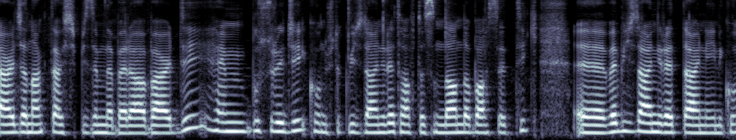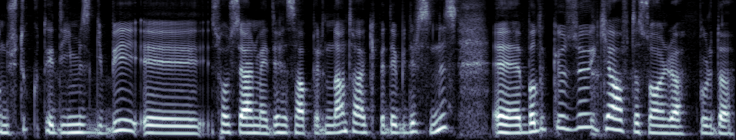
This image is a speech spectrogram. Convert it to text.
Ercan Aktaş bizimle beraberdi. Hem bu süreci konuştuk vicdani ret haftasından da bahsettik. Ee, ve vicdani ret derneğini konuştuk. Dediğimiz gibi e, sosyal medya hesaplarından takip edebilirsiniz. E, Balık Gözü iki hafta sonra burada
